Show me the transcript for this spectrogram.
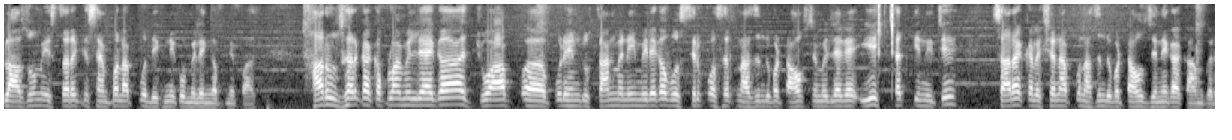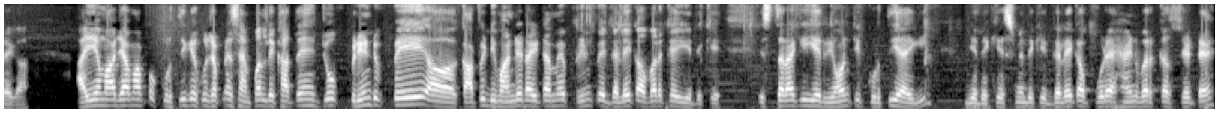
प्लाजो में इस तरह के सैंपल आपको देखने को मिलेंगे अपने पास। हर उस घर का कपड़ा मिल जाएगा, जो आप पूरे हिंदुस्तान में नहीं मिलेगा, वो सिर्फ़ और सिर्फ़ नाजिन दुपट्टा हाउस से मिल जाएगा। ये छत के नीचे सारा कलेक्शन आपको नाजिन दुपट्टा हाउस देने का काम करेगा। आइए हम आज हम आपको कुर्ती के कुछ अपने सैंपल दिखाते हैं, जो प्रिंट पे काफ़ी डिमांडेड आइटम है। प्रिंट पे गले का वर्क है, ये देखिए। इस तरह की ये रियोन की कुर्ती आएगी। ये देखिए, इसमें देखिए, गले का पूरे हैंड वर्क का सेट है।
